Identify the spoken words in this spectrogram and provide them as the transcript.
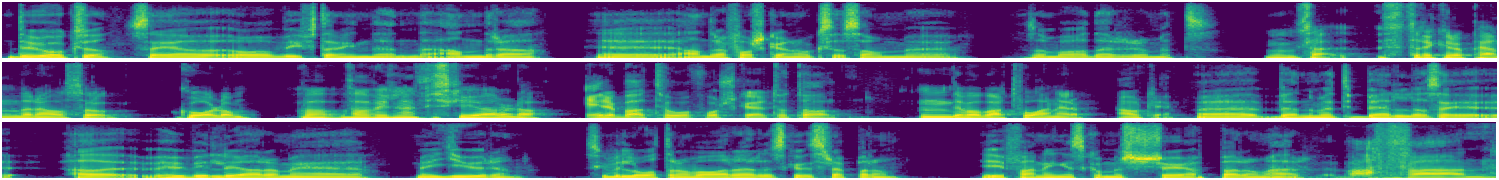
Du också, säger jag och viftar in den andra, eh, andra forskaren också som, eh, som var där i rummet. Mm, Så här, sträcker upp händerna och så går de. Va, vad vill ni att vi ska göra då? Är det bara två forskare totalt? Mm, det var bara två här nere. Ah, Okej. Jag vänder mig till Bell och säger, "Ja, hur vill du göra med, med djuren? Ska vi låta dem vara eller ska vi släppa dem? Det är fan ingen som kommer köpa de här. Vad fan.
